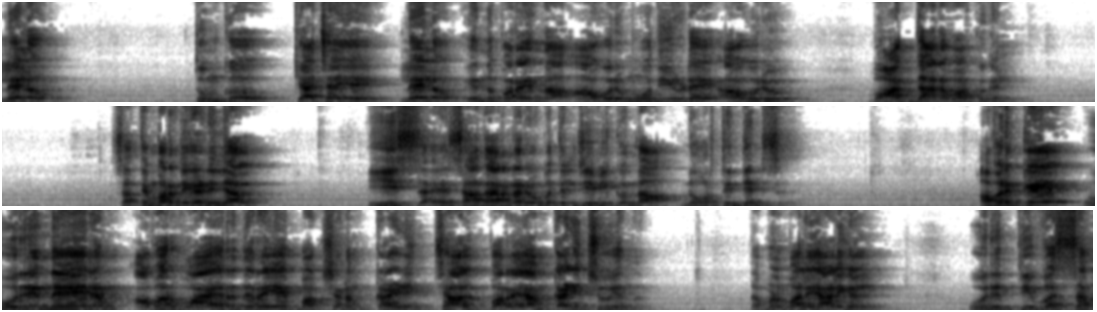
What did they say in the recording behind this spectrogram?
ലേലോ തുംകു ക്യാ ചായേ ലേലോ എന്ന് പറയുന്ന ആ ഒരു മോദിയുടെ ആ ഒരു വാഗ്ദാന വാക്കുകൾ സത്യം പറഞ്ഞു കഴിഞ്ഞാൽ ഈ സാധാരണ രൂപത്തിൽ ജീവിക്കുന്ന നോർത്ത് ഇന്ത്യൻസ്. അവർക്ക് ഒരു നേരം അവർ വയറ് നിറയെ ഭക്ഷണം കഴിച്ചാൽ പറയാം കഴിച്ചു എന്ന്. നമ്മൾ മലയാളികൾ ഒരു ദിവസം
